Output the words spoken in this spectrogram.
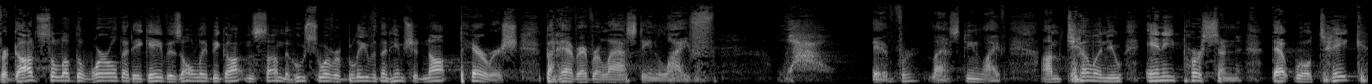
for God so loved the world that he gave his only begotten Son, that whosoever believeth in him should not perish, but have everlasting life. Wow. Everlasting life. I'm telling you, any person that will take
